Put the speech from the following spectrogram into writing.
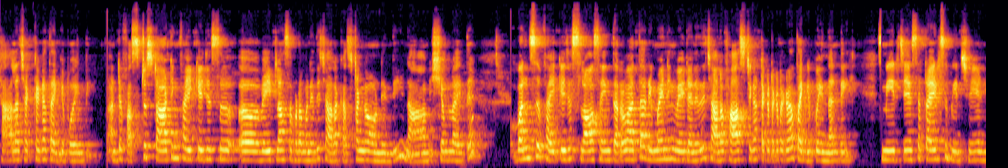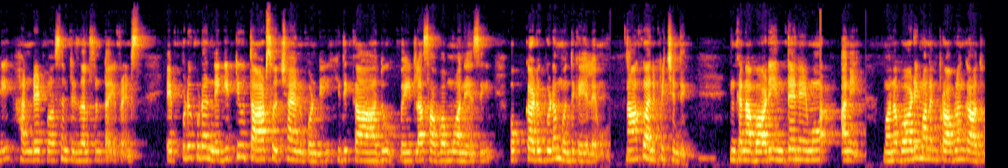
చాలా చక్కగా తగ్గిపోయింది. అంటే first starting five KGs weight loss అవ్వడం అనేది చాలా కష్టంగా ఉండింది. నా విషయంలో అయితే వన్స్ ఫైవ్ కేజెస్ లాస్ అయిన తర్వాత రిమైనింగ్ వెయిట్ అనేది చాలా ఫాస్ట్గా టకటకటగా తగ్గిపోయిందండి. మీరు చేసే ట్రయల్స్ మీరు చేయండి. హండ్రెడ్ పర్సెంట్ రిజల్ట్స్ ఉంటాయి ఫ్రెండ్స్ ఎప్పుడు కూడా నెగిటివ్ థాట్స్ వచ్చాయనుకోండి ఇది కాదు వెయిట్ లాస్ అవ్వము అనేసి ఒక్క అడుగు కూడా ముందుకెయ్యలేము నాకు అనిపించింది ఇంకా నా బాడీ ఇంతేనేమో అని. మన బాడీ మనకు ప్రాబ్లం కాదు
